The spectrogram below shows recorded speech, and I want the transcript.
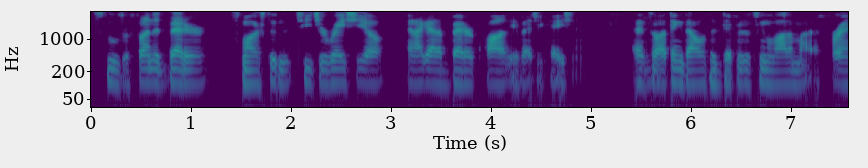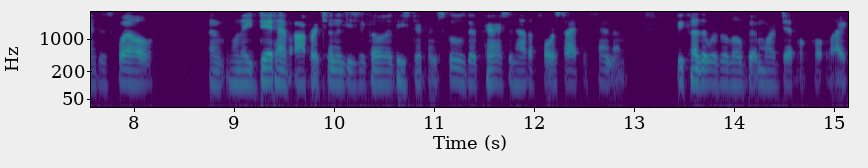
Schools were funded better, smaller student to teacher ratio, and I got a better quality of education. And so mm-hmm. I think that was the difference between a lot of my friends as well. And when they did have opportunities to go to these different schools, their parents didn't have the foresight to send them because it was a little bit more difficult. Like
